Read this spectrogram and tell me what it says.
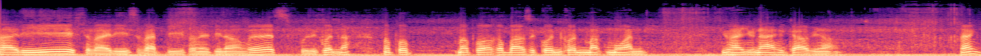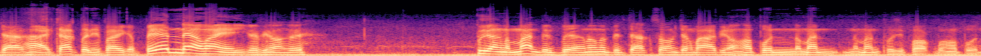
บายดีสบายดีสวัสดีพ่อแม่พี่น้องเบิร์สผู้ทุกคนเนาะมาพบมาพอกับบาวสกลคนมักมวนอยู่ไฮอยู่หน้าคือเก่าพี่น้องหลังจากหายจักตัวนี้ไปกับเป็นแนวใหม่อีกแล้วพี่น้องเลยเปลืองน้ำมันเป็นเปลืองเนาะมันเป็นจักซองจังบาพี่น้องเขาปนน้ำมันน้ำมันโพสิพอกบ่เขาปน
